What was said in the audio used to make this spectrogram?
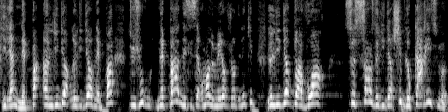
Kylian n'est pas un leader. Le leader n'est pas toujours, n'est pas nécessairement le meilleur joueur de l'équipe. Le leader doit avoir ce sens de leadership, le charisme.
